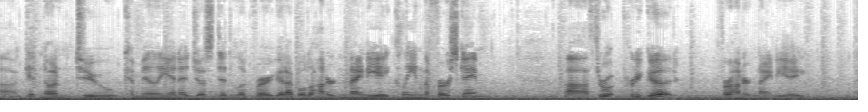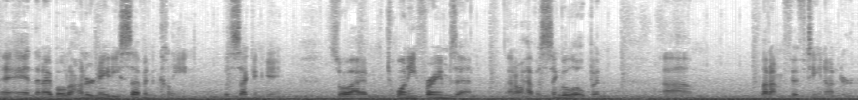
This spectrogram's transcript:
Uh, getting on to chameleon, it just didn't look very good. I bowled 198 clean the first game, uh, threw it pretty good for 198, and then I bowled 187 clean the second game. So I'm 20 frames in. I don't have a single open, um, but I'm 15 under.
